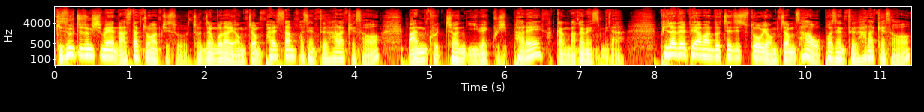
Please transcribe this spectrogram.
기술주 중심의 나스닥 종합지수 전장보다 0.83% 하락해서 19,298에 각각 마감했습니다. 필라델피아 반도체 지수도 0.45% 하락해서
